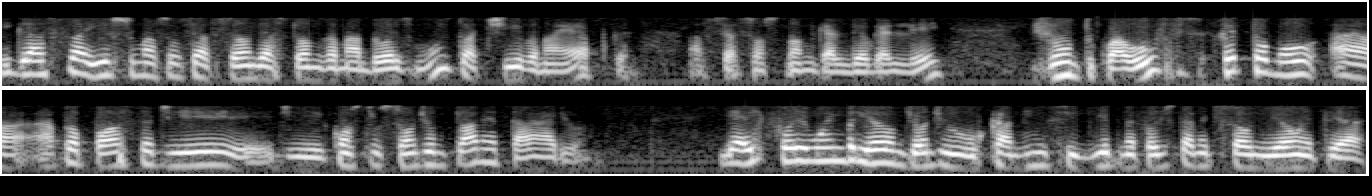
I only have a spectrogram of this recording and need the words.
e graças a isso uma associação de astrônomos amadores muito ativa na época, a Associação Astronômica Galileu Galilei, junto com a UFES, retomou a, a proposta de, de construção de um planetário, e aí foi um embrião de onde o caminho seguido né, foi justamente essa união entre a,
